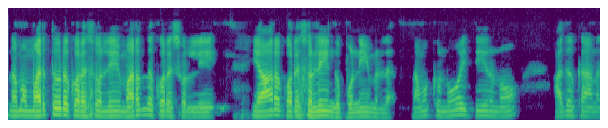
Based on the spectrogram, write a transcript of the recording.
நம்ம மருத்துவரை குறை சொல்லி மருந்தை குறை சொல்லி யாரை குறை சொல்லி இங்கே புண்ணியம் இல்லை. நமக்கு நோய் தீரணும். அதற்கான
